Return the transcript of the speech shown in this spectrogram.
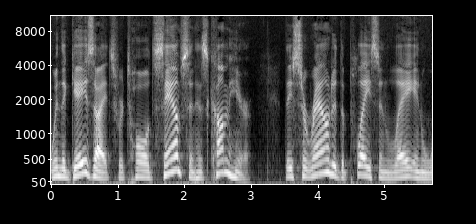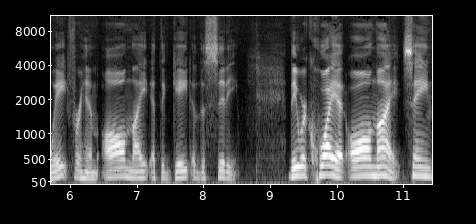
when the Gazites were told, Samson has come here, they surrounded the place and lay in wait for him all night at the gate of the city. They were quiet all night, saying,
